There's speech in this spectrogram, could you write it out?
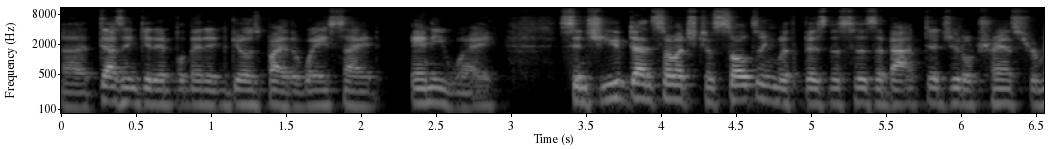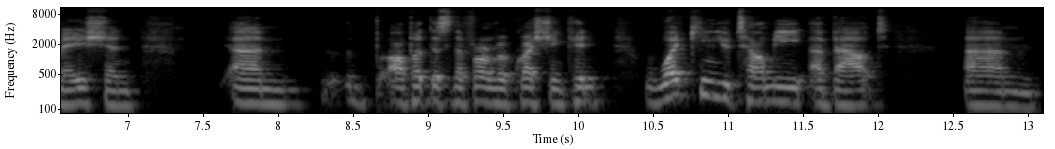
uh, doesn't get implemented and goes by the wayside anyway. Since you've done so much consulting with businesses about digital transformation, um, I'll put this in the form of a question. Can what can you tell me about um,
